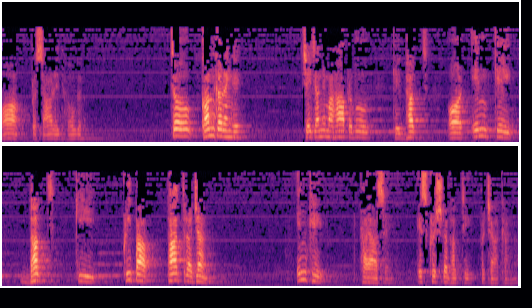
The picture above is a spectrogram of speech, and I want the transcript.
और प्रसारित होगा। तो कौन करेंगे? चैतन्य महाप्रभु के भक्त और इनके भक्त की कृपा पात्र जन इनके प्रयास है इस कृष्ण भक्ति प्रचार करना।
